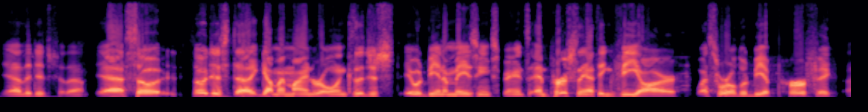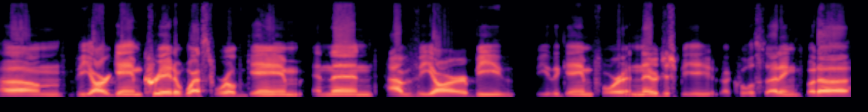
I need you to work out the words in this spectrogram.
yeah they did show that. Yeah so so it just uh, got my mind rolling because it just it would be an amazing experience. And personally i think vr westworld would be a perfect um, vr game create a westworld game and then have vr be be the game for it and it would just be a cool setting. But uh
